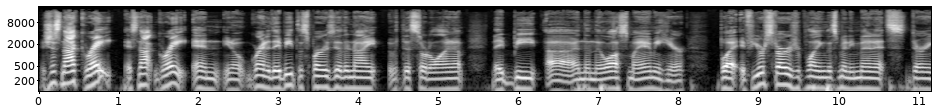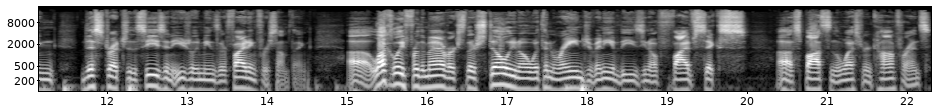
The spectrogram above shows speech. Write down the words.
It's just not great. It's not great. And you know, granted, they beat the Spurs the other night with this sort of lineup. They beat, uh, and then they lost Miami here. But if your starters are playing this many minutes during this stretch of the season, it usually means they're fighting for something. Uh, luckily for the Mavericks, they're still you know within range of any of these you know five six uh, spots in the Western Conference.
